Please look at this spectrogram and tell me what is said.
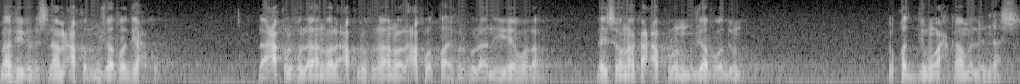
ما في في الإسلام عقل مجرد يحكم. لا عقل فلان ولا عقل فلان ولا عقل الطائفة الفلانية ولا. ليس هناك عقل مجرد يقدم أحكاما للناس.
